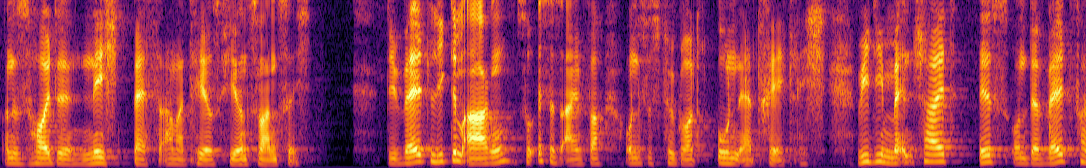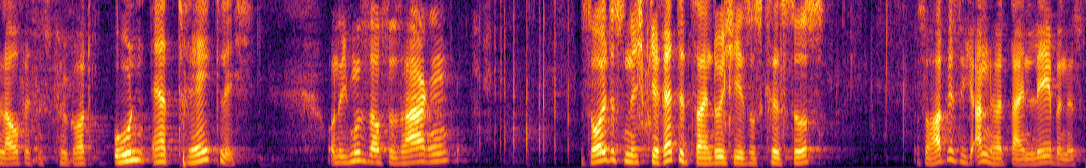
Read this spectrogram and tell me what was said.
Und es ist heute nicht besser, Matthäus 24. Die Welt liegt im Argen, so ist es einfach, und es ist für Gott unerträglich. Wie die Menschheit ist und der Weltverlauf ist, ist für Gott unerträglich. Und ich muss es auch so sagen, solltest du nicht gerettet sein durch Jesus Christus, so hart wie es sich anhört, dein Leben ist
